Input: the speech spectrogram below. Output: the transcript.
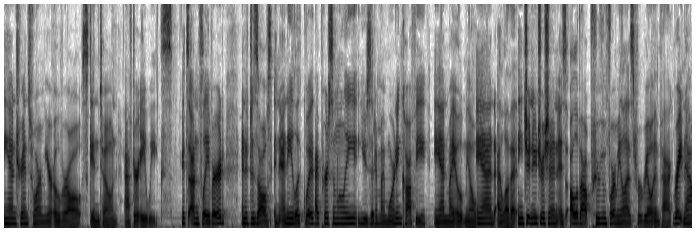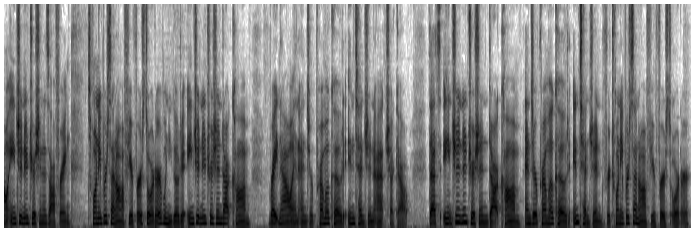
and transform your overall skin tone after eight weeks. It's unflavored and it dissolves in any liquid. I personally use it in my morning coffee and my oatmeal, and I love it. Ancient Nutrition is all about proven formulas for real impact. Right now, Ancient Nutrition is offering 20% off your first order when you go to ancientnutrition.com right now and enter promo code intention at checkout. That's ancientnutrition.com. Enter promo code intention for 20% off your first order.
